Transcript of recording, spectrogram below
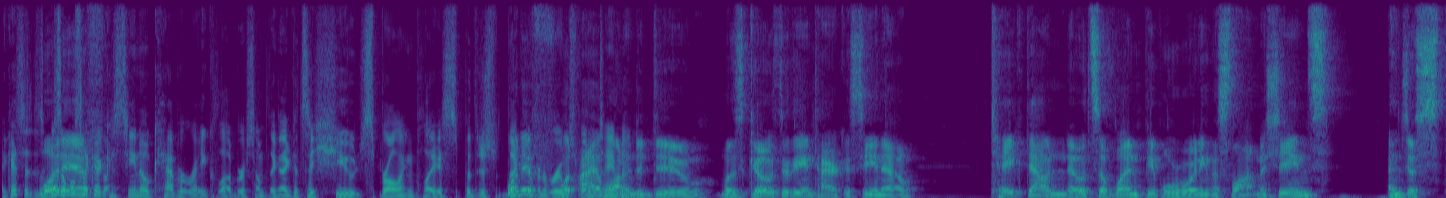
I guess it's, What it's almost if- like a casino cabaret club or something. Like it's a huge sprawling place, but just like What if different rooms what for I wanted to do was go through the entire casino, take down notes of when people were winning the slot machines, and just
